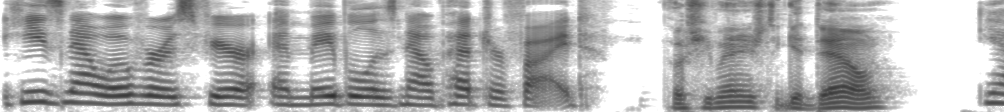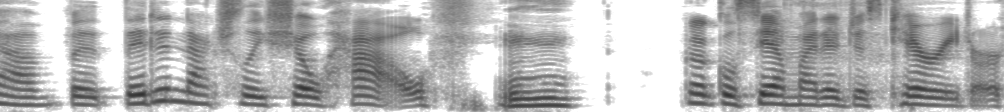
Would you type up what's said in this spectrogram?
he's now over his fear and Mabel is now petrified. Though she managed to get down. Yeah, but they didn't actually show how. Mm. Uncle Sam might have just carried her.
